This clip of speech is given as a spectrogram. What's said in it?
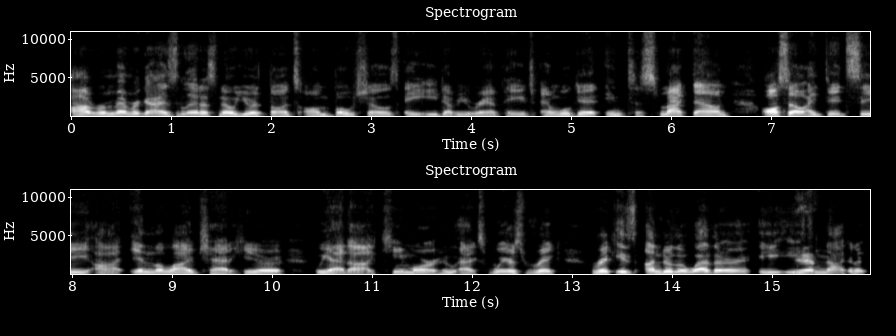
Uh, remember, guys, let us know your thoughts on both shows, AEW Rampage, and we'll get into SmackDown. Also, I did see uh, in the live chat here, we had uh, Kimar who asked, Where's Rick? Rick is under the weather. He, he's yep. not going to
